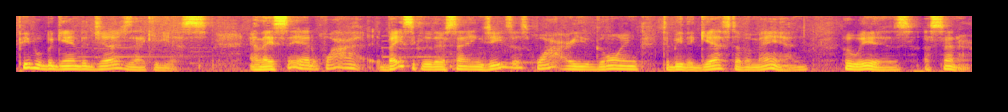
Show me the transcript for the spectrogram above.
people began to judge Zacchaeus. And they said, Why? Basically, they're saying, Jesus, why are you going to be the guest of a man who is a sinner.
